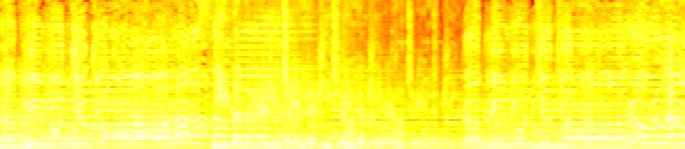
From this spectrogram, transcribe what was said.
कभी मुझको हंसा ये गाना है डीजे लकी का। कभी मुझको मुझे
